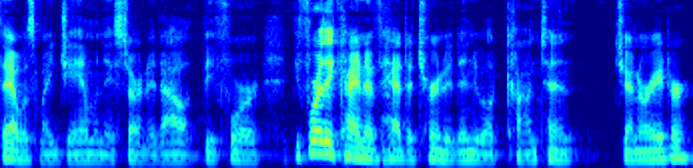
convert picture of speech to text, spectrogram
that was my jam when they started out before before they kind of had to turn it into a content generator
